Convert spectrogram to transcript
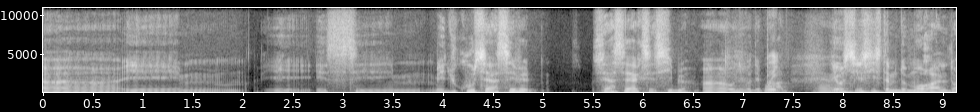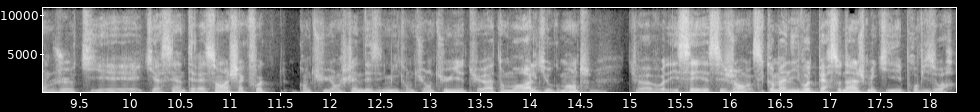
Euh, et, et, et c'est et du coup c'est assez c'est assez accessible au niveau des parades. Il y a aussi le système de morale dans le jeu qui est qui est assez intéressant. À chaque fois que- quand tu enchaînes des ennemis, quand tu en tues, tu as ton moral qui augmente. Mm. Tu vas et c'est c'est genre c'est comme un niveau de personnage mais qui est provisoire.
